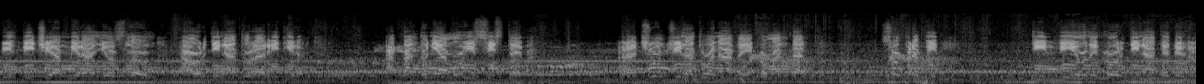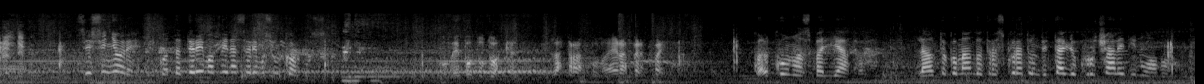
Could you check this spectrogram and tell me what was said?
Il vice ammiraglio Sloan ha ordinato la ritirata. Abbandoniamo il sistema. Raggiungi la tua nave, comandante. Sopravvivi. Ti invio le coordinate del rendezvous. Sì, signore, vi contatteremo appena saremo sul Corvus. Come è potuto accadere? La trappola era perfetta. Qualcuno ha sbagliato. L'alto comando ha trascurato un dettaglio cruciale di nuovo.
